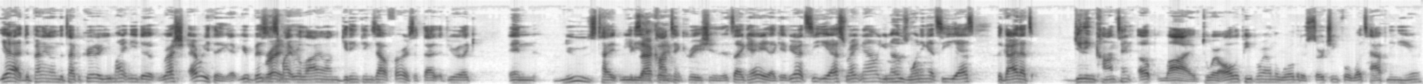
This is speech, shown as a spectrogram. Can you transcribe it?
Yeah, depending on the type of creator, you might need to rush everything. Your business Right. might rely on getting things out first. If that, if you're like in news type media Exactly. content creation, it's like, hey, like if you're at CES right now, you know who's winning at CES? The guy that's getting content up live to where all the people around the world that are searching for what's happening here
